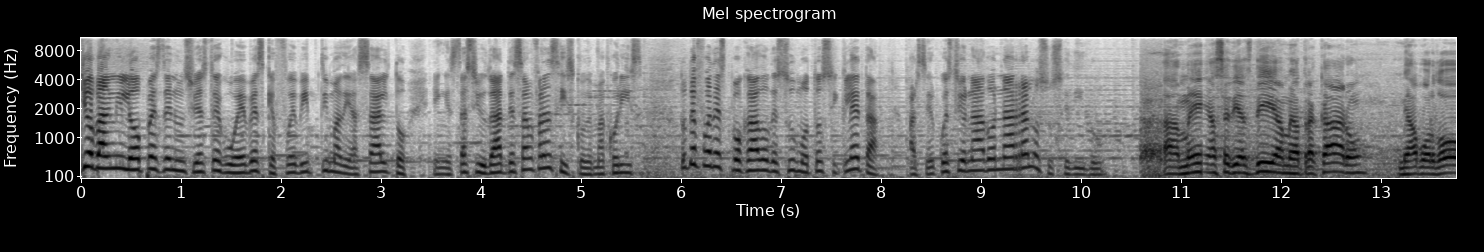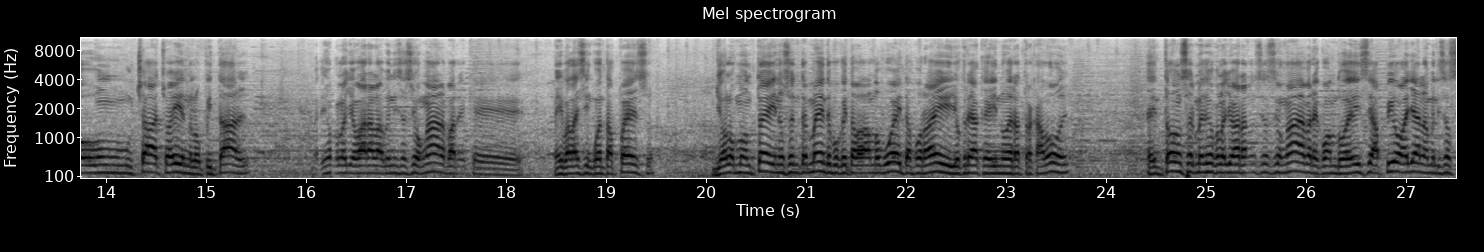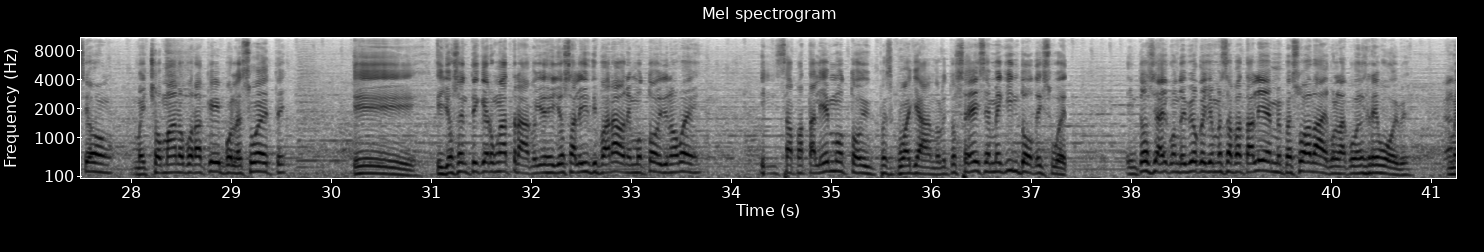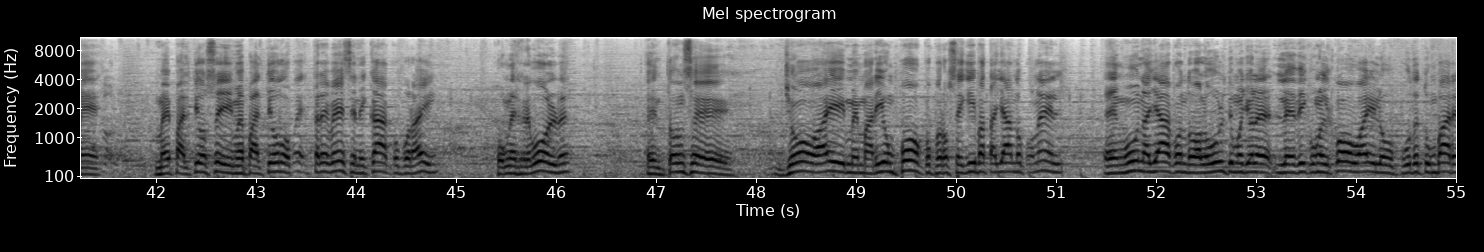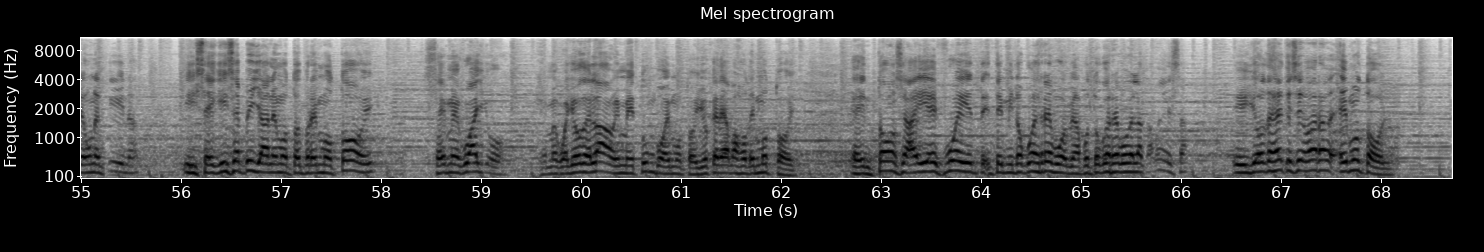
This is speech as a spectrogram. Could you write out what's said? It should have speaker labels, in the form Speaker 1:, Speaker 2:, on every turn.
Speaker 1: Giovanni López denunció este jueves que fue víctima de asalto en esta ciudad de San Francisco de Macorís, donde fue despojado de su motocicleta. Al ser cuestionado, narra lo sucedido.
Speaker 2: A mí hace 10 días me atracaron, me abordó un muchacho ahí en el hospital, me dijo que lo llevara a la organización Álvarez, que me iba a dar 50 pesos. Yo lo monté inocentemente porque estaba dando vueltas por ahí, yo creía que él no era atracador. Entonces él me dijo que lo llevara a la organización Álvarez, cuando él se apió allá en la organización, me echó mano por aquí, por la suerte, y, y, yo sentí que era un atraco. Yo dije, yo salí disparado en el motor de una vez. Y zapataleé el motor, pues guayándolo. Entonces ahí se me guindó de suerte. Entonces ahí cuando vio que yo me zapataleé, me empezó a dar con, la, con el revólver. Me, me partió, sí, me partió dos, tres veces en el caco por ahí, con el revólver. Entonces yo ahí me mareé un poco, pero seguí batallando con él. En una ya, cuando a lo último yo le, le di con el cobo ahí, lo pude tumbar en una esquina. Y seguí cepillando el motor, pero el motor se me guayó que me guayó de lado y me tumbó el motor. Yo quedé abajo del motor. Entonces ahí él fue y terminó con el revólver, me apuntó con el revólver en la cabeza y yo dejé que se llevara el motor.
